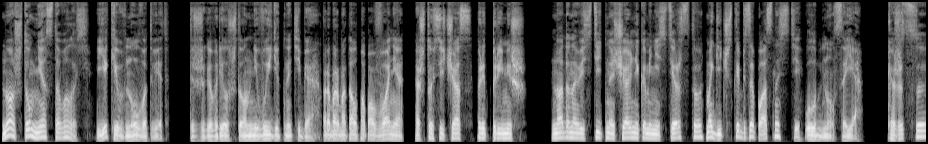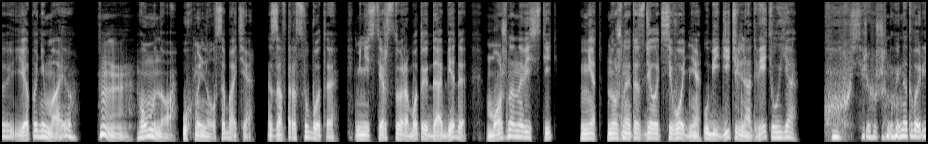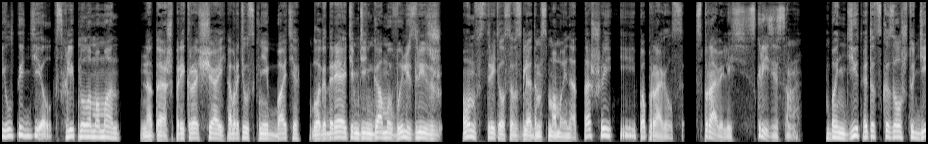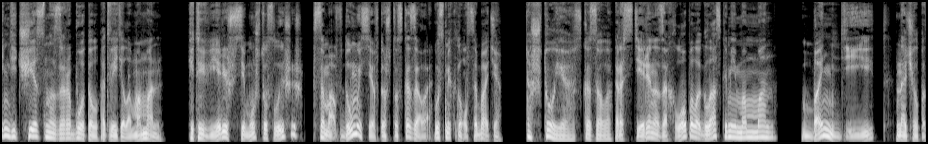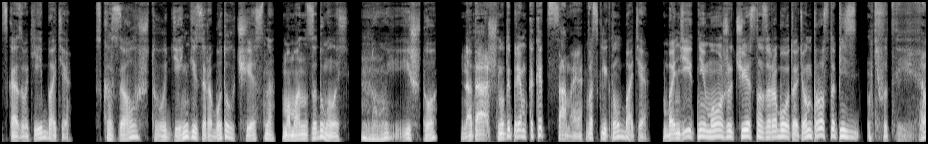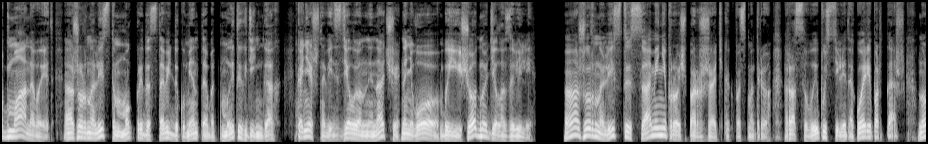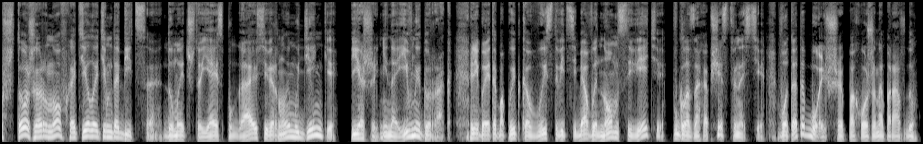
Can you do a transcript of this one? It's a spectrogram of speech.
Ну а что мне оставалось? Я кивнул в ответ. «Ты же говорил, что он не выйдет на тебя», – пробормотал папа Ваня. «А что сейчас предпримешь?» «Надо навестить начальника Министерства магической безопасности», – улыбнулся я. «Кажется, я понимаю». «Хм, умно», — ухмыльнулся батя. «Завтра суббота. Министерство работает до обеда. Можно навестить». «Нет, нужно это сделать сегодня», — убедительно ответил я. «Ох, Сережа, ну и натворил ты дел», — всхлипнула маман. «Наташ, прекращай», — обратился к ней батя. «Благодаря этим деньгам мы вылезли из ж...» Он встретился взглядом с мамой Наташей и поправился. Справились с кризисом. «Бандит этот сказал, что деньги честно заработал», — ответила маман. «И ты веришь всему, что слышишь? Сама вдумайся в то, что сказала», — усмехнулся батя. «А что я сказала?» Растерянно захлопала глазками маман. «Бандит», — начал подсказывать ей батя. «Сказал, что деньги заработал честно». Маман задумалась. «Ну и что?» «Наташ, ну ты прям как это самое!» — воскликнул батя. Бандит не может честно заработать, он просто пиз... Тьфу ты, обманывает. А журналистам мог предоставить документы об отмытых деньгах. Конечно, ведь сделай он иначе, на него бы еще одно дело завели. А журналисты сами не прочь поржать, как посмотрю, раз выпустили такой репортаж. Но что Жирнов хотел этим добиться? Думает, что я испугаюсь и верну ему деньги? Я же не наивный дурак. Либо это попытка выставить себя в ином свете, в глазах общественности. Вот это больше похоже на правду.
